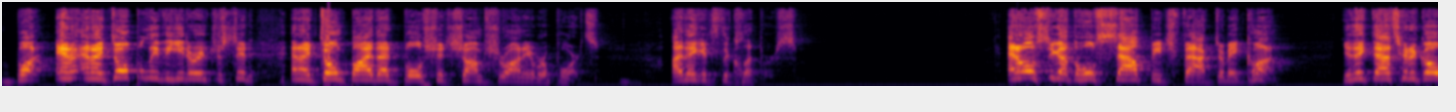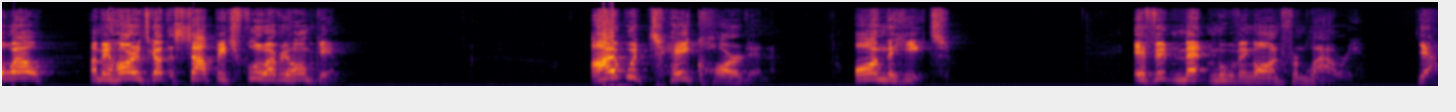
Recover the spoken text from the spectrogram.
but, and, and I don't believe the Heat are interested, and I don't buy that bullshit Shams Charania reports. I think it's the Clippers. And also, you got the whole South Beach factor. I mean, come on. You think that's going to go well? I mean, Harden's got the South Beach flu every home game. I would take Harden on the Heat if it meant moving on from Lowry. Yeah.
